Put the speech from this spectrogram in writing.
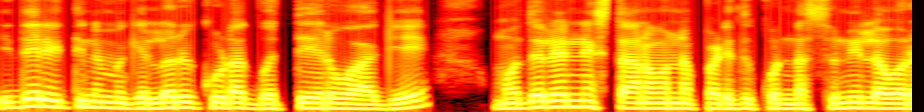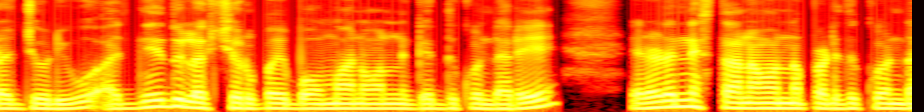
ಇದೇ ರೀತಿ ನಿಮಗೆಲ್ಲರೂ ಕೂಡ ಗೊತ್ತೇ ಇರುವ ಹಾಗೆ ಮೊದಲನೇ ಸ್ಥಾನವನ್ನು ಪಡೆದುಕೊಂಡ ಸುನಿಲ್ ಅವರ ಜೋಡಿಯು ಹದಿನೈದು ಲಕ್ಷ ರೂಪಾಯಿ ಬಹುಮಾನವನ್ನು ಗೆದ್ದುಕೊಂಡರೆ ಎರಡನೇ ಸ್ಥಾನವನ್ನು ಪಡೆದುಕೊಂಡ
